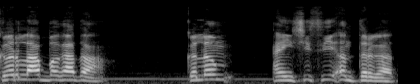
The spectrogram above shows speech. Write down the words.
कर लाभ बघा आता कलम ऐंशी सी अंतर्गत.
